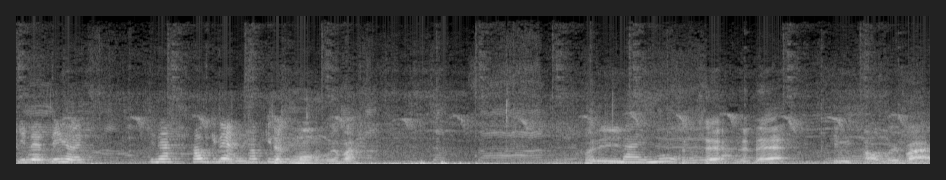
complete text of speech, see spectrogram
กินนาทีเลยกินนะเขากินนะเขากินจันะกโมงเลยปะพอดีใบหมูแสบเลยแดะกินเขาวบ่าย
